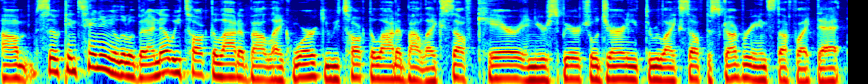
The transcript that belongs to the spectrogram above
Um, so continuing a little bit, I know we talked a lot about like work. We talked a lot about like self care and your spiritual journey through like self discovery and stuff like that.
